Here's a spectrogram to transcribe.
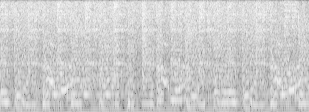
Thank you.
